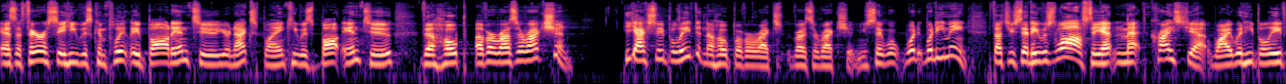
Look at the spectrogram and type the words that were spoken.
as a Pharisee, he was completely bought into, your next blank, he was bought into the hope of a resurrection. He actually believed in the hope of a res- resurrection. You say, well, what, what do you mean? I thought you said he was lost. He hadn't met Christ yet. Why would he believe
